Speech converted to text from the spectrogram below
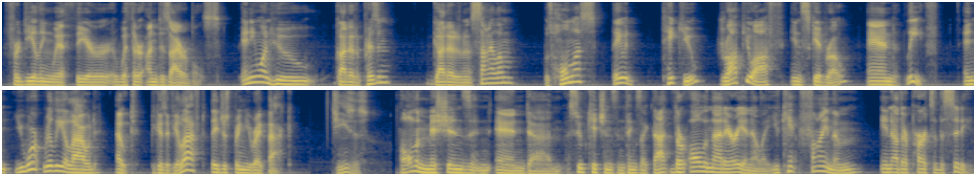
for dealing with their with their undesirables. Anyone who got out of prison, got out of an asylum, was homeless, they would take you, drop you off in Skid Row and leave. And you weren't really allowed out because if you left, they just bring you right back Jesus. all the missions and and um, soup kitchens and things like that they're all in that area in la you can't find them in other parts of the city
